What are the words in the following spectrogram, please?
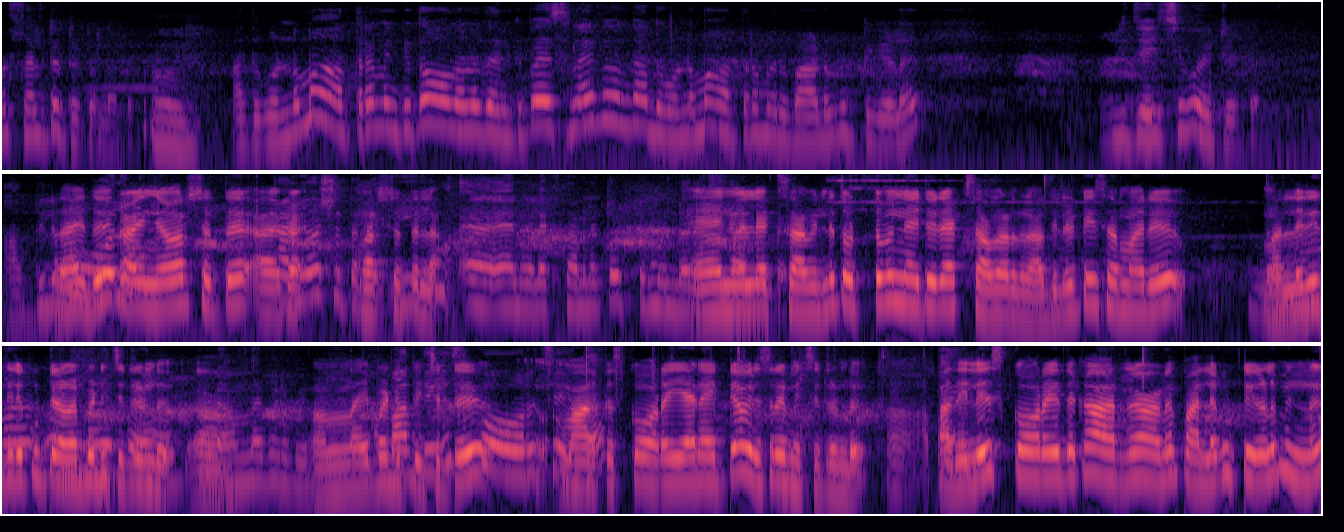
റിസൾട്ട് ഇട്ടിട്ടുള്ളത്. അതുകൊണ്ട് മാത്രം എനിക്ക് തോന്നുന്നത് എനിക്ക് പേഴ്സണലായി തോന്നുന്നത് അതുകൊണ്ട് മാത്രം ഒരുപാട് കുട്ടികൾ വിജയിച്ചു പോയിട്ടുണ്ട്. അതിലും അതായത് കഴിഞ്ഞ വർഷത്തെ ആ, കഴിഞ്ഞ വർഷത്തില്ല? ആനുവൽ എക്സാമിന്റെ തൊട്ട് മുന്നേ ആനുവൽ എക്സാമിന്റെ തൊട്ട് മുന്നായിട്ട് ഒരു എക്സാം നടന്നു അതിൽ ടീച്ചർമാര് നല്ല രീതിയിൽ കുട്ടികളെ പിടിച്ചിട്ടുണ്ട്. നന്നായി പഠിപ്പിച്ചിട്ട് മാർക്ക് സ്കോർ ചെയ്യാനായിട്ട് അവർ ശ്രമിച്ചിട്ടുണ്ട്. അതിൽ സ്കോർ ചെയ്ത കാരണമാണ് പല കുട്ടികളും ഇന്ന്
